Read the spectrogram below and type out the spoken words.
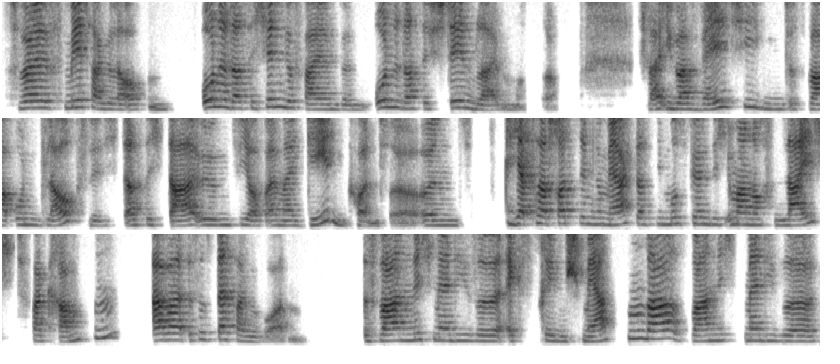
zwölf Meter gelaufen, ohne dass ich hingefallen bin, ohne dass ich stehen bleiben musste. Es war überwältigend, es war unglaublich, dass ich da irgendwie auf einmal gehen konnte. Und ich habe zwar trotzdem gemerkt, dass die Muskeln sich immer noch leicht verkrampfen, aber es ist besser geworden. es waren nicht mehr diese extremen Schmerzen da, es waren nicht mehr diese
